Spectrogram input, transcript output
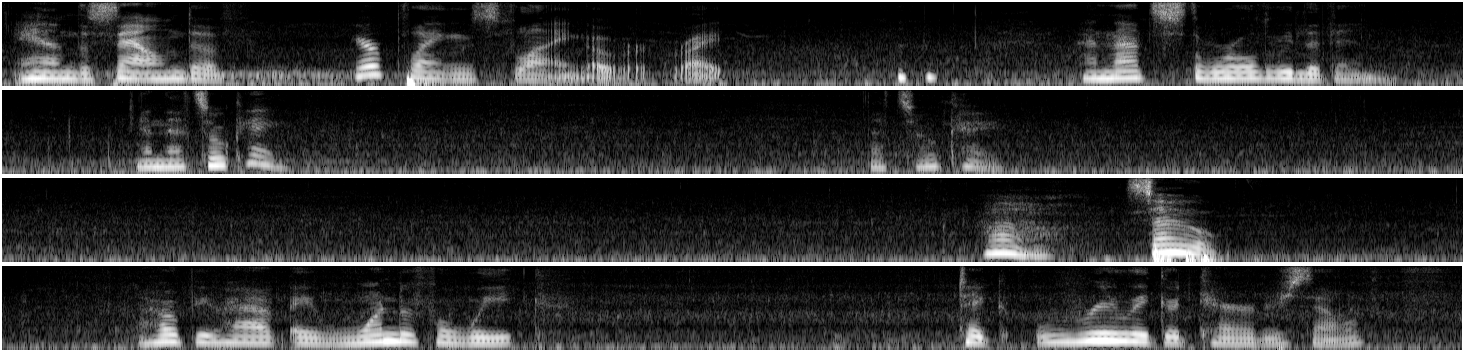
and the sound of airplanes flying over, right? and that's the world we live in. And that's okay. That's okay. Oh, so I hope you have a wonderful week. Take really good care of yourself.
